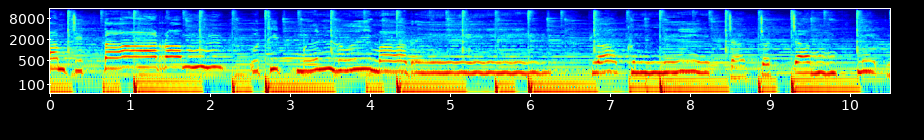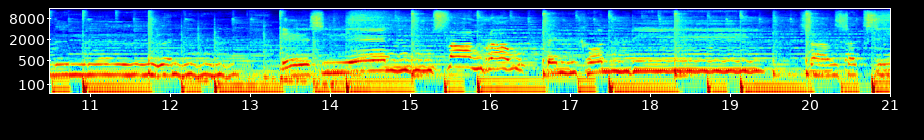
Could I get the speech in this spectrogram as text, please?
ามจิตตารม อุทิศเหมือนลุยมารี พระคุณนี้จะจดจำมิลืมเลือนเอเซียนสร้างเรา เป็นคนดี สร้างศักดิ์ศรี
